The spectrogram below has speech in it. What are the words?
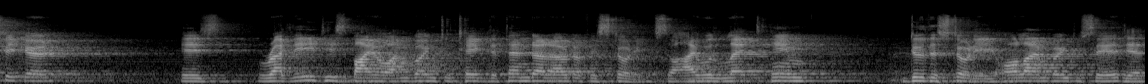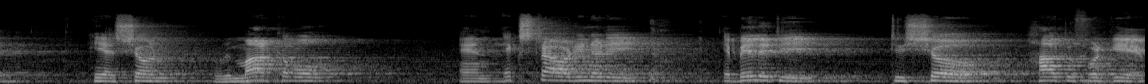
speaker is. Read his bio. I'm going to take the thunder out of his story. So I will let him do the story. All I'm going to say is that he has shown remarkable and extraordinary ability to show how to forgive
